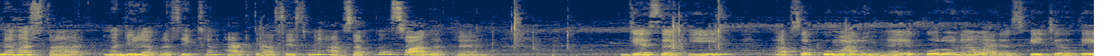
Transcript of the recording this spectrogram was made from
नमस्कार, मंजुला प्रशिक्षण आर्ट क्लासेस में आप सबका स्वागत है। जैसा कि आप सबको मालूम है, कोरोना वायरस के चलते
